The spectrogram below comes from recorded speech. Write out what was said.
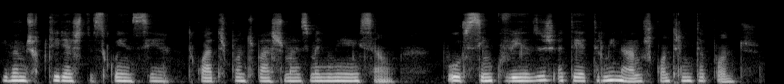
E vamos repetir esta sequência de quatro pontos baixos mais uma diminuição por cinco vezes até terminarmos com 30 pontos.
